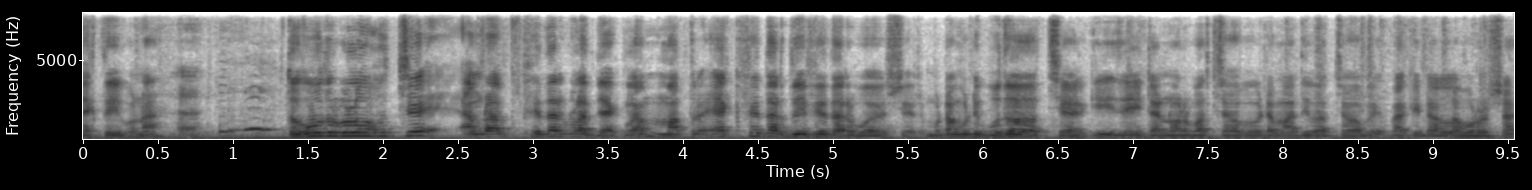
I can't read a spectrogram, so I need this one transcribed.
দেখতে হইব না? হ্যাঁ। তো কবুতরগুলো হচ্ছে আমরা ফেদারগুলো দেখলাম মাত্র এক ফেদার দুই ফেদার বয়সের। মোটামুটি বোঝা যাচ্ছে আর কি যে এটা নর বাচ্চা হবে ওটা মাদি বাচ্চা হবে বাকিটা আল্লাহ ভরসা।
